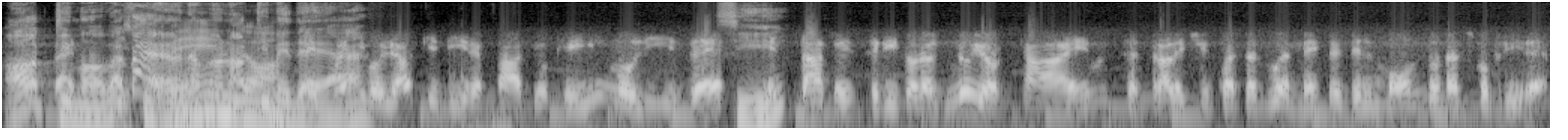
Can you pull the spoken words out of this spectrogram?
Ottimo, vabbè, è una- un'ottima E poi idea. ti eh. voglio anche dire Fabio che il Molise Sì. è stato inserito dal New York Times tra le 52 mete del mondo da scoprire.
